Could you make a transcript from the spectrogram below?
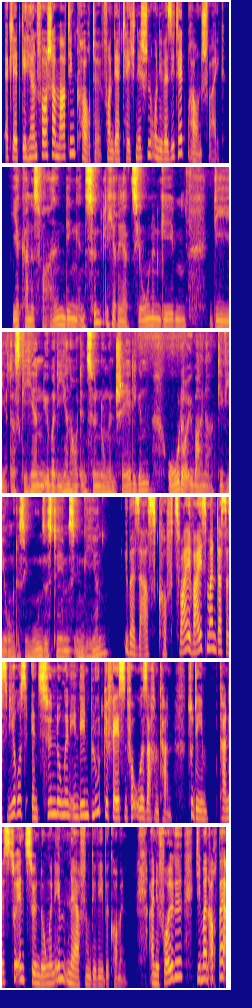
erklärt Gehirnforscher Martin Korte von der Technischen Universität Braunschweig. Hier kann es vor allen Dingen entzündliche Reaktionen geben, die das Gehirn über die Hirnhautentzündungen schädigen oder über eine Aktivierung des Immunsystems im Gehirn. Über SARS-CoV-2 weiß man, dass das Virus Entzündungen in den Blutgefäßen verursachen kann. Zudem kann es zu Entzündungen im Nervengewebe kommen. Eine Folge, die man auch bei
